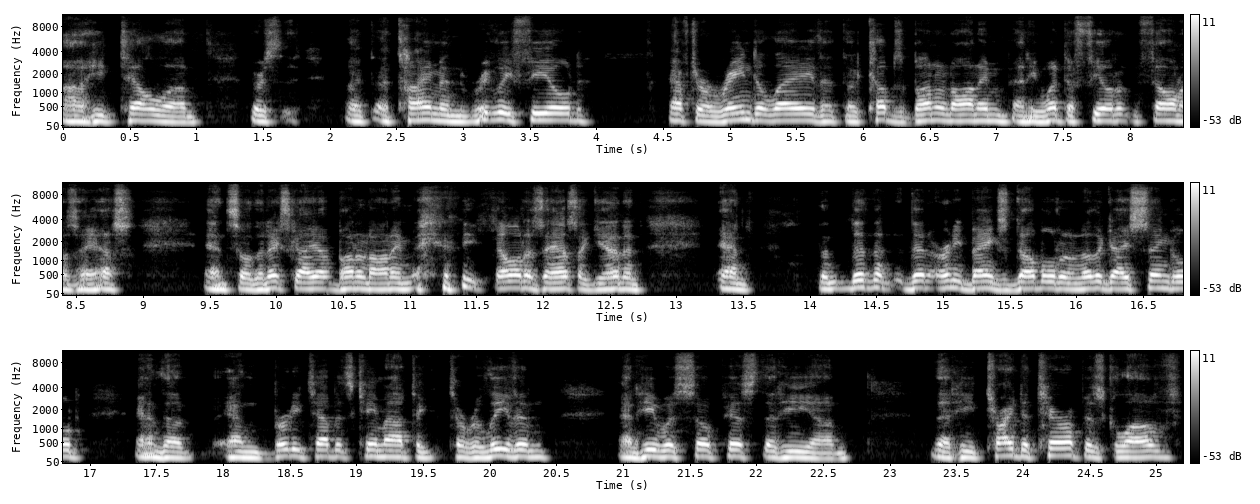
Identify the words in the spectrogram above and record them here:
Uh, he'd tell um, there's a, a, time in Wrigley Field after a rain delay that the Cubs bunted on him and he went to field it and fell on his ass. And so the next guy up bunted on him, he fell on his ass again. And and then, then, then Ernie Banks doubled and another guy singled, and the and Bertie Tebbetts came out to, to relieve him, and he was so pissed that he um, that he tried to tear up his glove.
